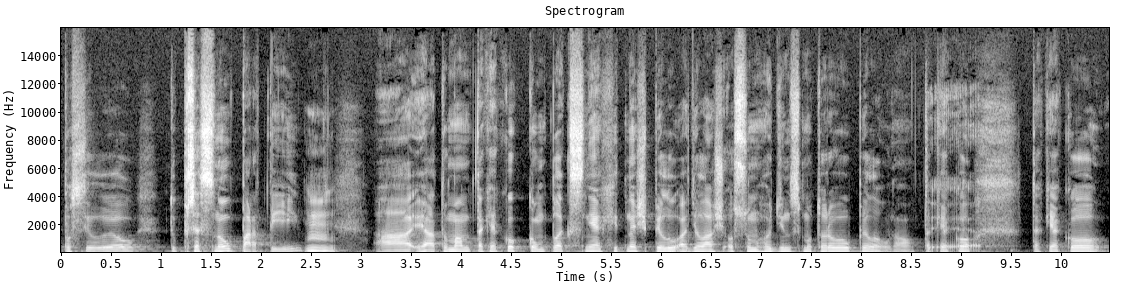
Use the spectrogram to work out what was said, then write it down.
posilují tu přesnou partii, hmm. A já to mám tak jako komplexně, chytneš pilu a děláš 8 hodin s motorovou pilou. No. Tak jako, tak jako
